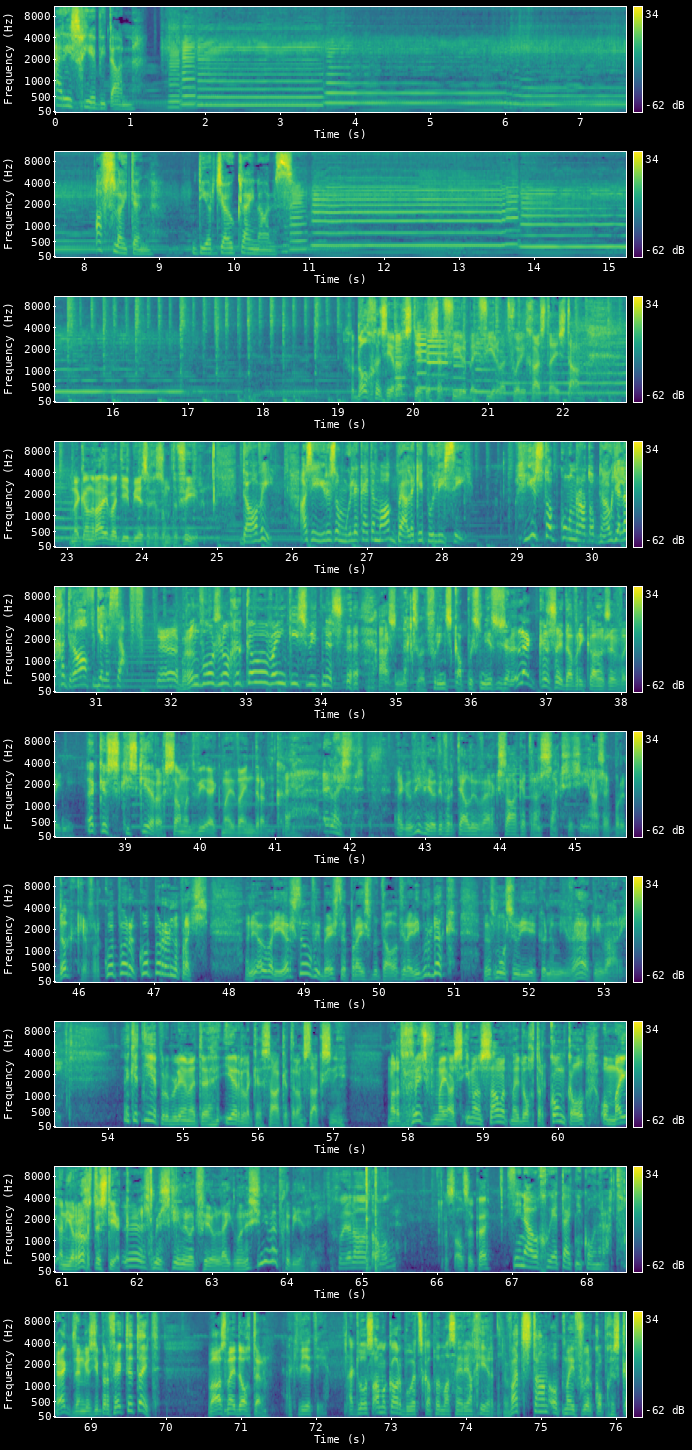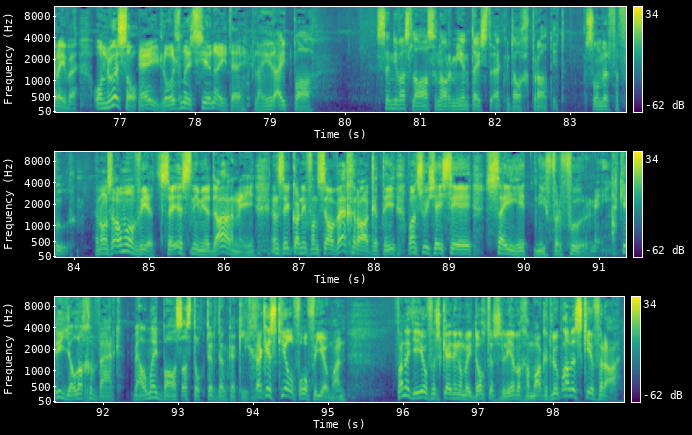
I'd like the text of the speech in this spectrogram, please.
RSG bied aan. Afsluiting deur Jo Kleinhans. Gedog is die rugsteker se 4 by 4 wat voor die gastehuis staan. En ek kan raai wat jy besig is om te vier. Dawie, as jy hier is om moeilikheid te maak, bel ek die polisie. Hier stop Konrad op nou, julle gedra vir julleself. Ja, bring vir ons nog 'n koue wyntjie sweetness. Daar's niks wat vriendskap besmeer soos 'n lekker Suid-Afrikaanse wyn nie. Ek is kieskeurig saam met wie ek my wyn drink. Hey, luister. Ek hoef nie vir jou te vertel hoe werk sake transaksies nie. As 'n produk, 'n verkoper, 'n koper en 'n prys. En die ou wat die eerste of die beste prys betaal, kry die produk. Dis mos hoe die ekonomie werk nie waar nie. Ek het nie 'n probleem met 'n eerlike sake transaksie nie. Maar dit grys vir my as iemand saam met my dogter konkel om my in die rug te steek. Dis miskien wat vir jou lyk, maar dis nie wat gebeur nie. Goeienaand almal. Is alles oukei? Okay? Sien nou 'n goeie tyd nie Konrad. Ek dink dis die perfekte tyd. Waar's my dogter? Ek weet nie. Ek los almekaar boodskappe maar sy reageer nie. Wat staan op my voorkop geskrywe? Onnosel. Hey, los my seun uit hè. Bly hier uit pa. Cindy was laas in haar meentuis toe ek met haar gepraat het sonder vervoer. En ons almal weet, sy is nie meer daar nie en sy kan nie van self weggeraak het nie, want soos jy sê, sy het nie vervoer nie. Ek het die hele dag gewerk. Bel my baas as dokter dink ek lieg. Ek is skeelvol vir jou man. Vandat jy jou verskyning in my dogter se lewe gemaak het, loop alles skeef vir haar.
